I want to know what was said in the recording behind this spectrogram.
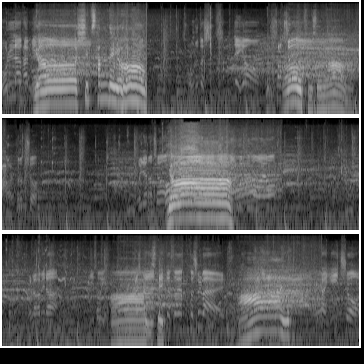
올라갑니다. 이야 13대 0 어느덧 13대 0. 석점. 어우 김소냐 아, 그렇죠. 올려놓죠. 야. 이걸 뜨거워요. 올라갑니다. 이소희. 아 다시 이소희 뺏겼어요. 부터 출발. 아 이거 2초,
